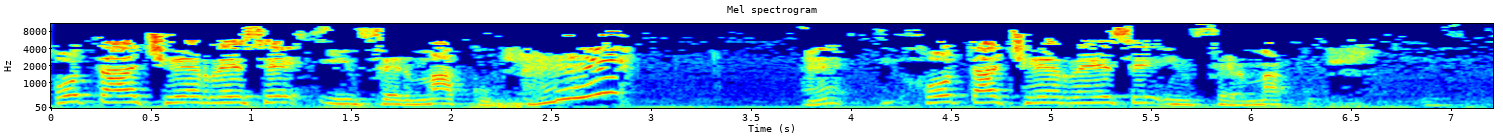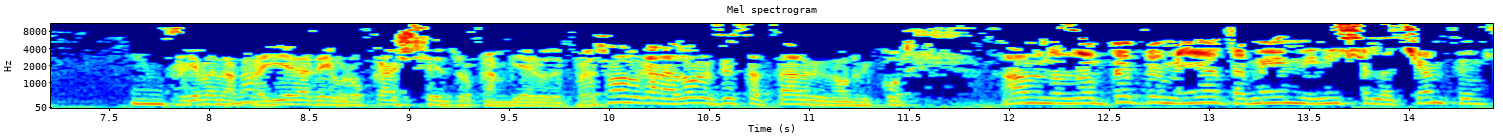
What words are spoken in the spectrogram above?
JHRS Infermacus. ¿Eh? JHRS Infermacus. Se lleva la playera de Eurocash Centro Cambiario de Puebla. Son los ganadores de esta tarde, don Ricote. Vámonos, don Pepe, mañana también inicia la Champions.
